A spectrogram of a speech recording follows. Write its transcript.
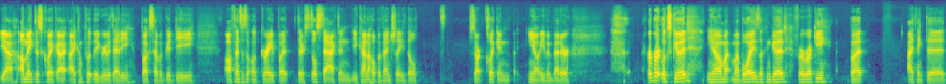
Yeah, I'll make this quick. I, I completely agree with Eddie. Bucs have a good D. Offense doesn't look great, but they're still stacked, and you kind of hope eventually they'll start clicking, you know, even better. Herbert looks good. You know, my, my boy is looking good for a rookie, but I think the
